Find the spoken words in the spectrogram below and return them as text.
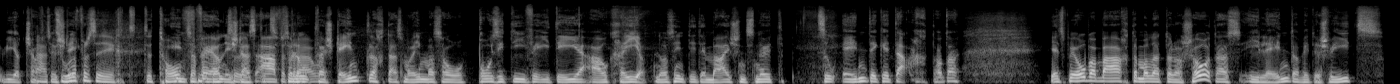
Wirtschaftssystem. Zuversicht, der Hoffnung Insofern ist das, das absolut Vertrauen. verständlich, dass man immer so positive Ideen auch kreiert. Nur sind die dann meistens nicht zu Ende gedacht, oder? Jetzt beobachten wir natürlich schon, dass in Ländern wie der Schweiz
